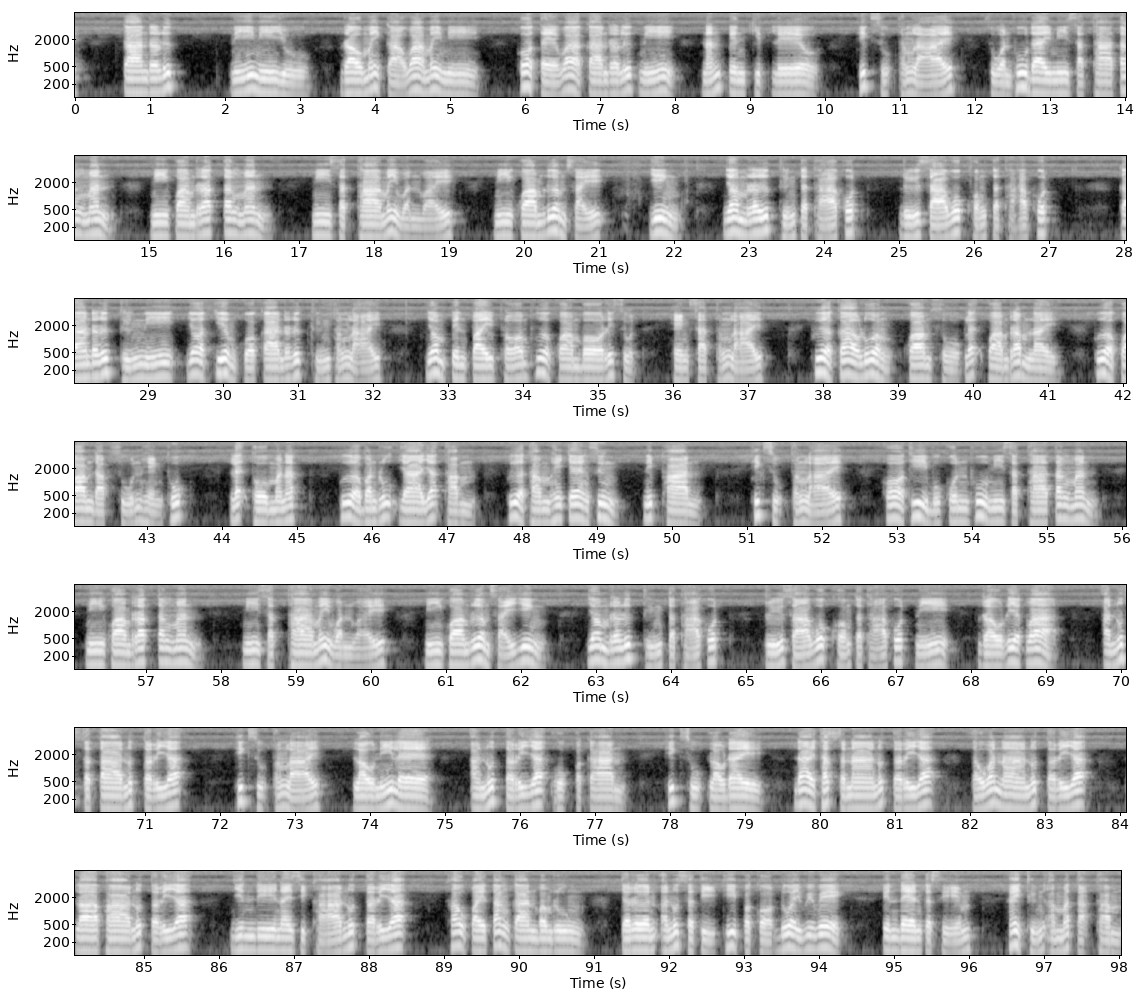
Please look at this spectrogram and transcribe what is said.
การระลึกนี้มีอยู่ เราไม่กล่าวว่าไม่มี ก็แต่ว่าการระลึกนี้นั้นเป็นกิจเลว ภิกษุทั้งหลาย ส่วนผู้ใดมีศรัทธาตั้งมั่นมมีความรักตั้งมั่น มีศรัทธาไม่หวั่นไหว มีความเลื่อมใส ยิ่งย่อมระลึกถึงตถาคต หรือสาวกของตถาคต การระลึกถึงนี้ยอดเยี่ยมกว่าการระลึกถึงทั้งหลาย ย่อมเป็นไปพร้อมเพื่อความบริสุทธิ์ แห่งสัตว์ทั้งหลาย เพื่อก้าวล่วงความโศกและความร่ำไร เพื่อความดับศูนย์แห่งทุกข์ และโทมนัสเพื่อบรรลุญายธรรม เพื่อทำให้แจ้งซึ่งนิพพาน ภิกษุทั้งหลาย ข้อที่บุคคลผู้มีศรัทธาตั้งมั่น มีความรักตั้งมั่น มีศรัทธาไม่หวั่นไหว มีความเรื่อมใสยิ่ง ย่อมระลึกถึงตถาคต หรือสาวกของตถาคตนี้ เราเรียกว่า อนุสตานุตริยะ ภิกษุทั้งหลาย เหล่านี้แล อนุตริยะหกประการ ภิกษุเหล่าใด ได้ทัศนานุตริยะสวนานุตริยะ ลาภานุตริยะ ยินดีในสิกขานุตตริยะ เข้าไปตั้งการบำรุง เจริญอนุสติที่ประกอบด้วยวิเวก เป็นแดนเกษม ให้ถึงอมตะธรรม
